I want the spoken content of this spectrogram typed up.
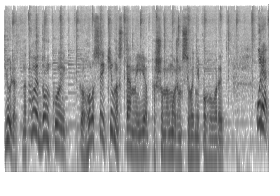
Юля, на твою думку, голоси, які в нас теми є, про що ми можемо сьогодні поговорити? Уряд.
